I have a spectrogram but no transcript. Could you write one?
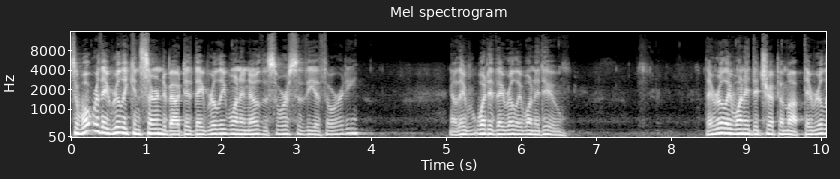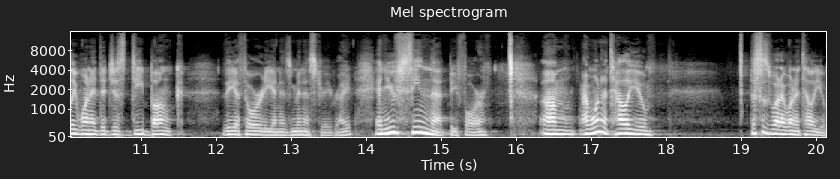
So, what were they really concerned about? Did they really want to know the source of the authority? No, they, what did they really want to do? They really wanted to trip him up. They really wanted to just debunk the authority in his ministry, right? And you've seen that before. Um, I want to tell you this is what I want to tell you.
